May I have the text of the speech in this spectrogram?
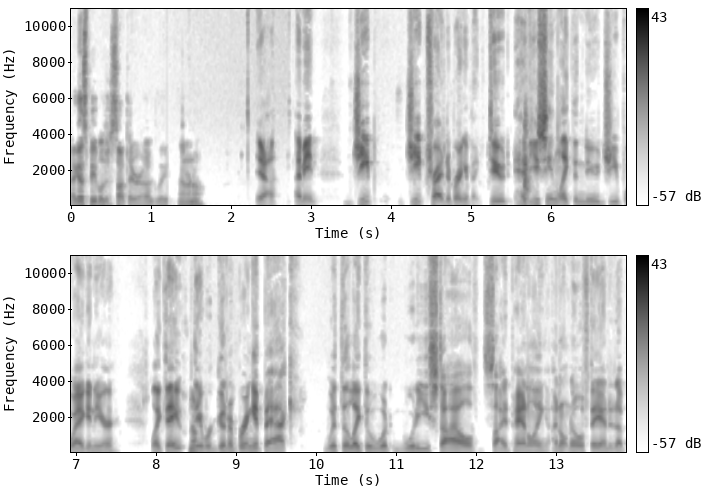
I guess people just thought they were ugly. I don't know. Yeah, I mean, Jeep Jeep tried to bring it back, dude. Have you seen like the new Jeep Wagoneer? Like they No. they were gonna bring it back with the like the wood, woody style side paneling. I don't know if they ended up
